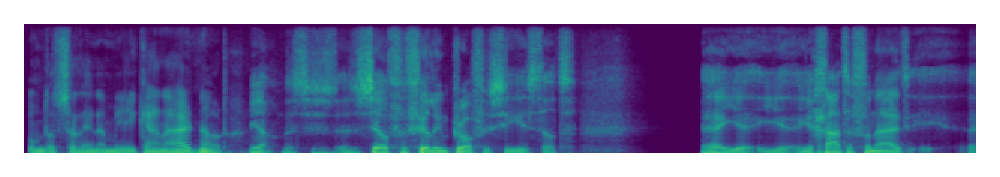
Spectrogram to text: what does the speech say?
omdat ze alleen Amerikanen uitnodigen. Ja, dat is een self-fulfilling prophecy is dat. Je, je, gaat er vanuit, eh,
